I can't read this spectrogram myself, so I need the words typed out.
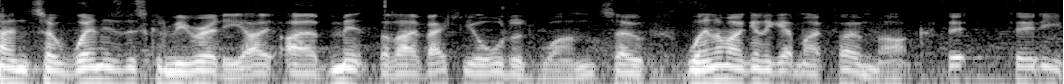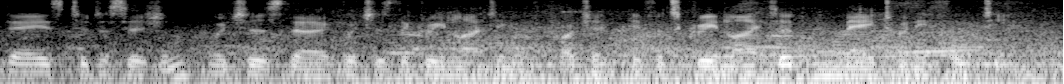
And so when is this going to be ready? I, I, admit that I've actually ordered one. So when am I going to get my phone, Mark? Th 30 days to decision, which is the which is the green lighting of the project. If it's green lighted, in May 2014.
